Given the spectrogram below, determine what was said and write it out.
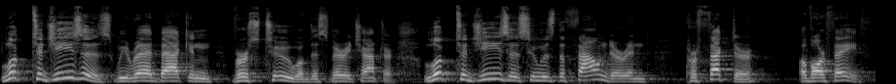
Look to Jesus, we read back in verse 2 of this very chapter. Look to Jesus, who is the founder and perfecter of our faith.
